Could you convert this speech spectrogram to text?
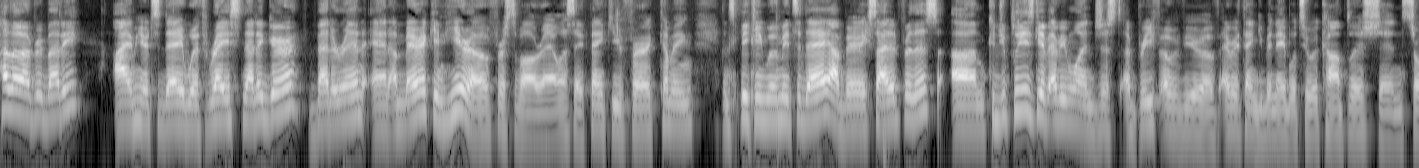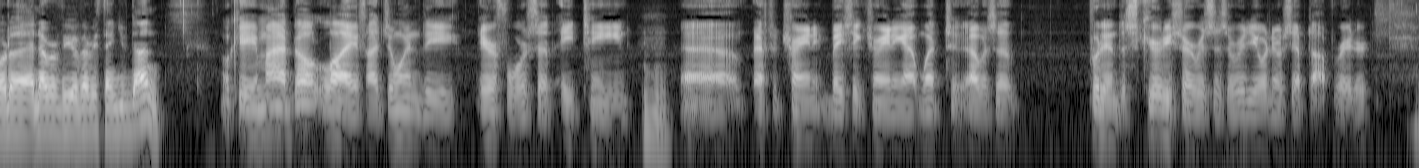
Hello, everybody. I'm here today with Ray Snedegar, veteran and American hero. First of all, Ray, I want to say thank you for coming and speaking with me today. I'm very excited for this. Um, could you please give everyone just a brief overview of everything you've been able to accomplish and sort of an overview of everything you've done? Okay, in my adult life, I joined the Air Force at 18. Mhm. Uh, after training, basic training, I went to. I was a put into security service as a radio intercept operator.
